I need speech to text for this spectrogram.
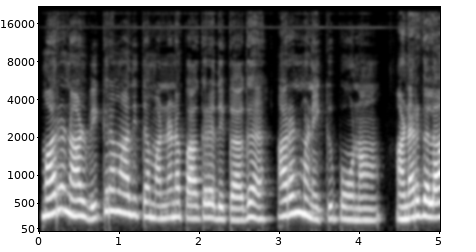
மறுநாள் விக்ரமாதித்த மன்னனை பார்க்கறதுக்காக அரண்மனைக்கு போனான். அனர்களா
